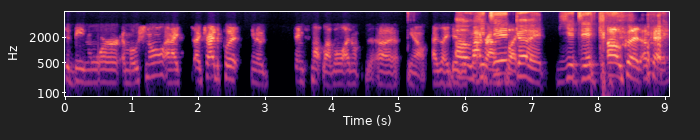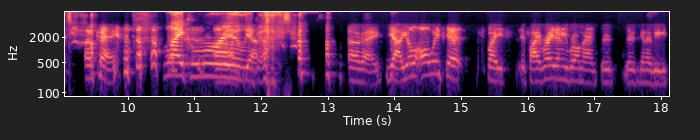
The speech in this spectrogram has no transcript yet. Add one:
to be more emotional and i i tried to put you know same smut level i don't uh you know as i did Oh, with you rounds did but good. You did good. oh good okay okay like really yeah. good. okay yeah you'll always get spice if i write any romance there's there's going to be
